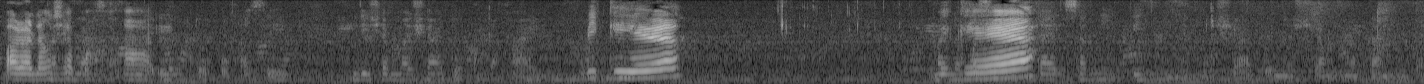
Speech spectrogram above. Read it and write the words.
Para lang siya makakain. ko kasi hindi siya masyado kumakain. Bike? na dahil sa ngipin, masyado na siyang matanda.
